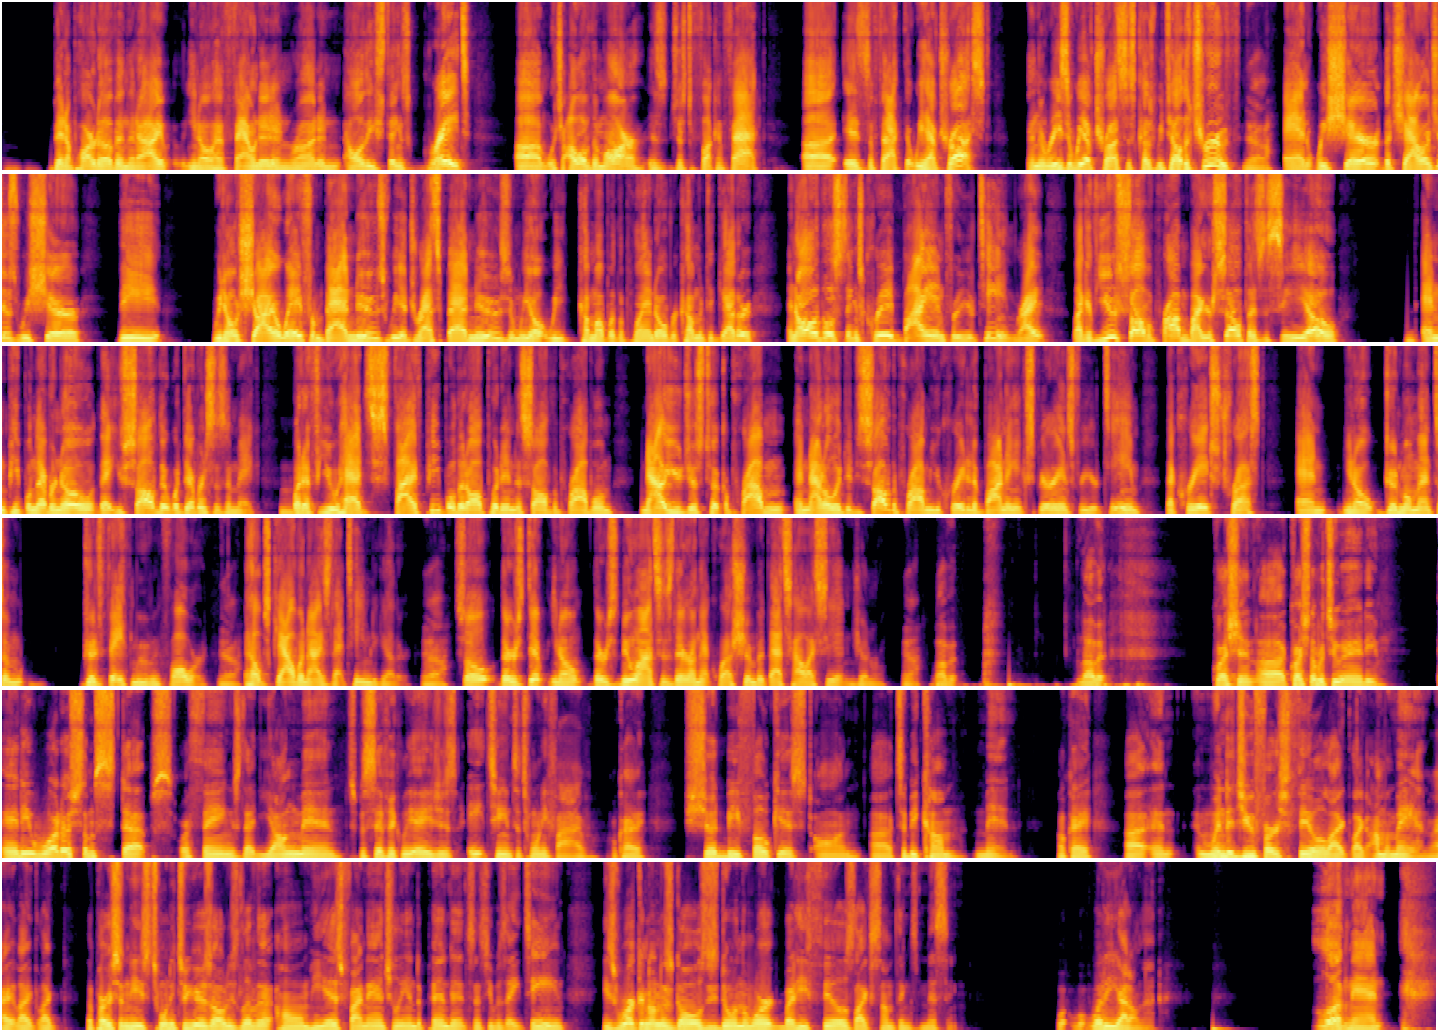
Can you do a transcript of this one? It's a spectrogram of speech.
been a part of and that I you know have founded and run and all these things great, um, which all of them are, is just a fucking fact. Uh, is the fact that we have trust, and the reason we have trust is because we tell the truth Yeah. and we share the challenges. We share the we don't shy away from bad news. We address bad news, and we we come up with a plan to overcome it together. And all of those things create buy-in for your team, right? Like if you solve a problem by yourself as a CEO, and people never know that you solved it, what difference does it make? Hmm. But if you had five people that all put in to solve the problem, now you just took a problem, and not only did you solve the problem, you created a bonding experience for your team that creates trust and you know good momentum, good faith moving forward. Yeah. It helps galvanize that team together. Yeah. So there's dip, you know, there's nuances there on that question, but that's how I see it in general. Yeah. Love it. Love it. Question. Uh, question number two, Andy. Andy, what are some steps or things that young men, specifically ages 18 to 25, okay, should be focused on uh, to become men? Okay. Uh, and, and when did you first feel like like I'm a man, right? Like like the person he's 22 years old, he's living at home, he is financially independent since he was 18. He's working on his goals, he's doing the work, but he feels like something's missing. What, what do you got on that? Look, man,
